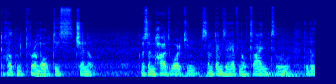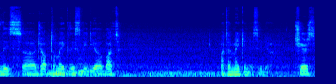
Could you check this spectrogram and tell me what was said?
to help me promote this channel. Because I'm hardworking. Sometimes I have no time to to do this uh, job to make this video but but I'm making this video. Cheers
